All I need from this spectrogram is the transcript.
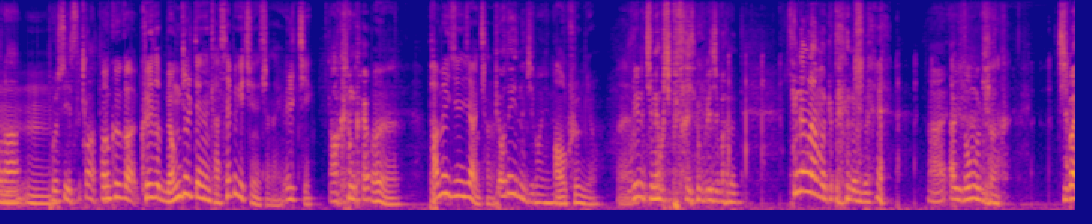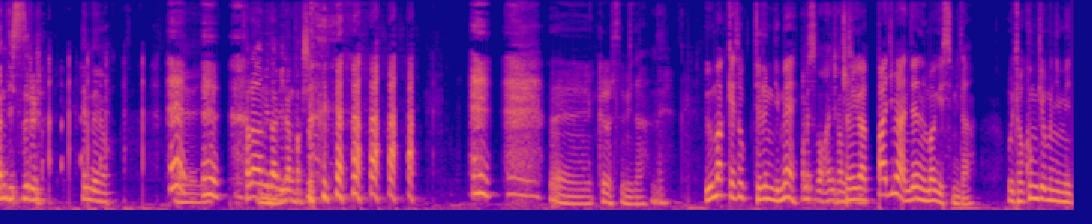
거라 음, 음. 볼수 있을 것 같아요. 어, 그러니까 그래서 명절 때는 다 새벽에 지내잖아요. 일찍. 아 그런가요? 예. 밤에 지내지 않잖아요. 뼈대 있는 집안이네. 아, 그럼요. 예. 우리는 지내고 싶은데 우리 집안은 생각나면 그때 했는데 아, 아 너무 이게 집안 디스를 했네요. 예, 예. 사랑합니다 음. 밀양 박씨. 네, 그렇습니다. 네. 음악 계속 들은 김에 잠 저희가 빠지면 안 되는 음악이 있습니다. 우리 덕훈 교무님이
